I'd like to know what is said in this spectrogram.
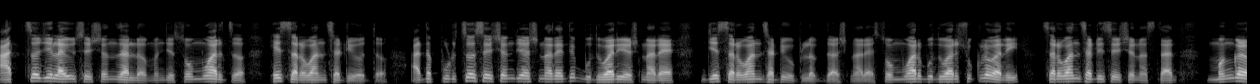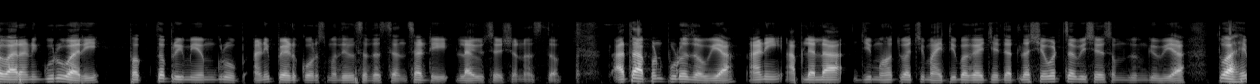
आजचं जे लाईव्ह सेशन झालं म्हणजे सोमवारचं हे सर्वांसाठी होतं. आता पुढचं सेशन जे असणार आहे ते बुधवारी असणार आहे जे सर्वांसाठी उपलब्ध असणार आहे. सोमवार बुधवार शुक्रवारी सर्वांसाठी सेशन असतात. मंगळवार आणि गुरुवारी फक्त प्रीमियम ग्रुप आणि पेड कोर्स मधील सदस्यांसाठी लाईव्ह सेशन असतं. आता आपण पुढे जाऊया आणि आपल्याला जी महत्वाची माहिती बघायची आहे त्यातला शेवटचा विषय समजून घेऊया. तो आहे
